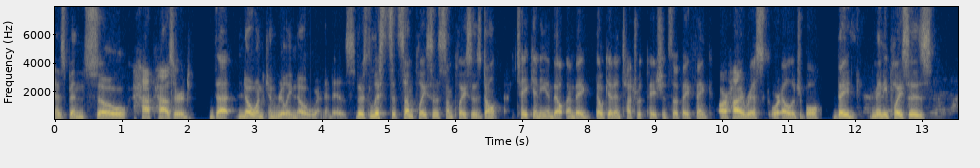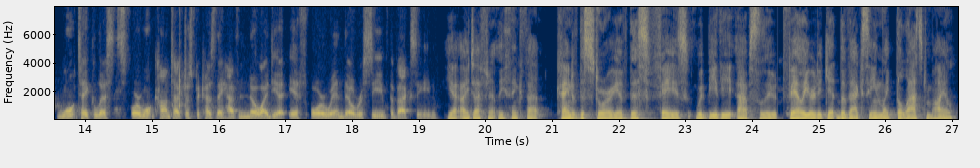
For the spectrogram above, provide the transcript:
has been so haphazard that no one can really know when it is. There's lists at some places, some places don't take any and they'll and they they'll get in touch with patients that they think are high risk or eligible. They many places won't take lists or won't contact just because they have no idea if or when they'll receive the vaccine. Yeah, I definitely think that kind of the story of this phase would be the absolute failure to get the vaccine like the last mile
